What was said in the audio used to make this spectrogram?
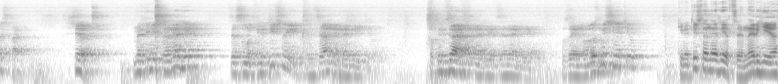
Якось так. Ще раз. Механічна енергія це сума кінетичної і потенціальної енергії тіла. Потенціальна енергія це енергія взаємного розміщення тіл. Кінетична енергія це енергія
